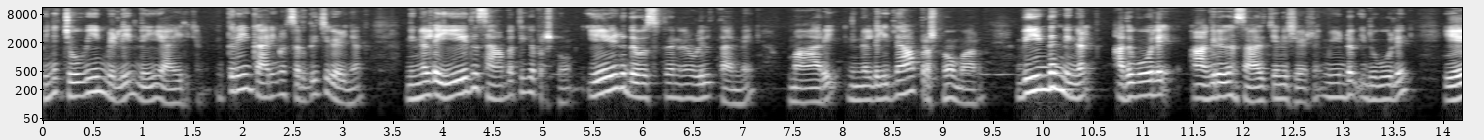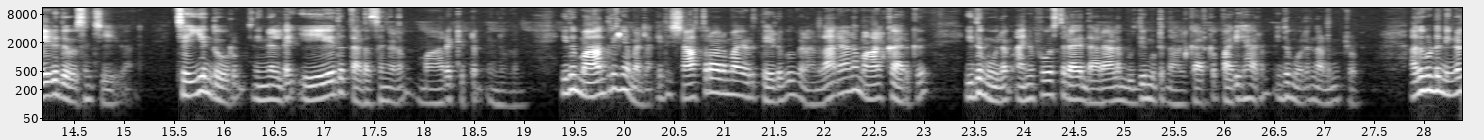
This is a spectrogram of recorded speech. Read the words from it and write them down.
പിന്നെ ചൊവ്വയും വെള്ളിയും നെയ്യായിരിക്കണം ഇത്രയും കാര്യങ്ങൾ ശ്രദ്ധിച്ചു കഴിഞ്ഞാൽ നിങ്ങളുടെ ഏത് സാമ്പത്തിക പ്രശ്നവും ഏഴ് ദിവസത്തിനുള്ളിൽ തന്നെ മാറി നിങ്ങളുടെ എല്ലാ പ്രശ്നവും മാറും. വീണ്ടും നിങ്ങൾ അതുപോലെ ആഗ്രഹം സാധിച്ചതിന് ശേഷം വീണ്ടും ഇതുപോലെ ഏഴ് ദിവസം ചെയ്യുക. ചെയ്യും തോറും നിങ്ങളുടെ ഏത് തടസ്സങ്ങളും മാറിക്കിട്ടും എന്നുള്ളത്. ഇത് മാന്ത്രികമല്ല ഇത് ശാസ്ത്രപരമായ ഒരു തെളിവുകളാണ്. ധാരാളം ആൾക്കാർക്ക് ഇതുമൂലം അനുഭവസ്ഥരായ ധാരാളം ബുദ്ധിമുട്ടുന്ന ആൾക്കാർക്ക് പരിഹാരം ഇതുമൂലം നടന്നിട്ടുണ്ട്. അതുകൊണ്ട് നിങ്ങൾ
